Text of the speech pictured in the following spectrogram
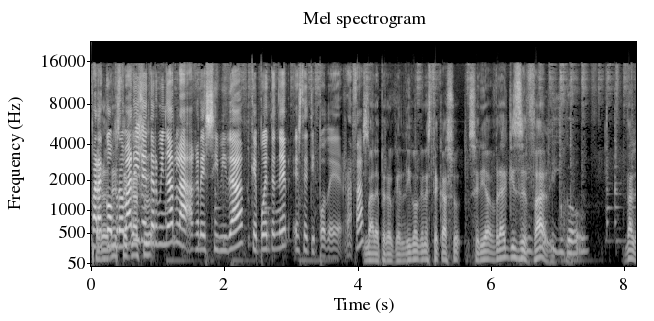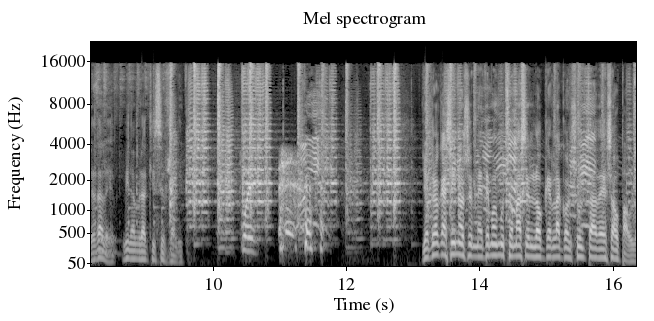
para este comprobar y determinar la agresividad que pueden tener este tipo de razas. Vale, pero que digo que en este caso sería braquicefálico. Dale, dale, mira braquicefálico. Pues Yo creo que así nos metemos mucho más en lo que es la consulta de Sao Paulo.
